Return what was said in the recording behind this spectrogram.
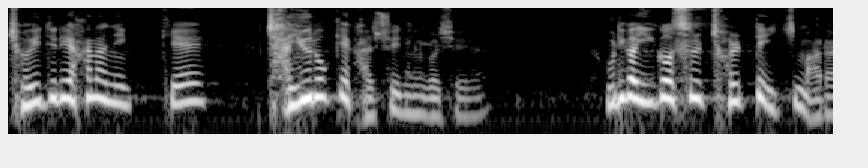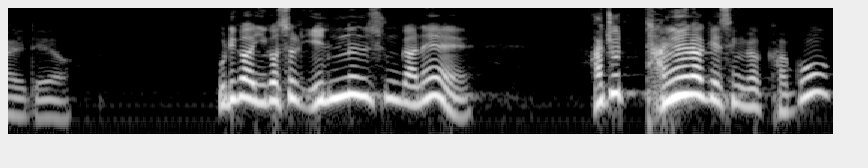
저희들이 하나님께 자유롭게 갈 수 있는 것이에요. 우리가 이것을 절대 잊지 말아야 돼요. 우리가 이것을 잃는 순간에 아주 당연하게 생각하고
